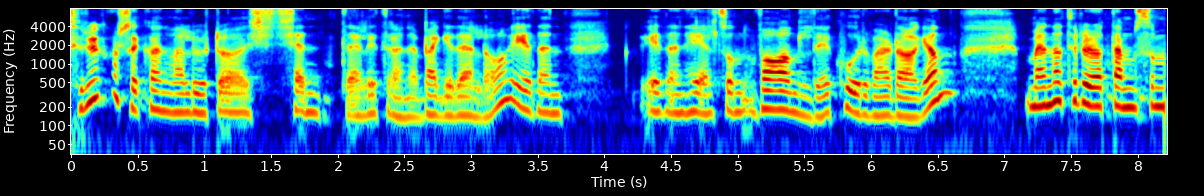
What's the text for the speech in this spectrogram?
tror kanskje det kan være lurt å kjenne til litt begge deler òg, i, i, den helt sånn vanlige korhverdagen. Men jeg tror at de som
